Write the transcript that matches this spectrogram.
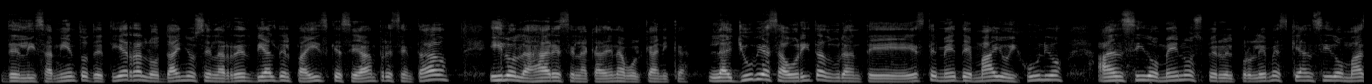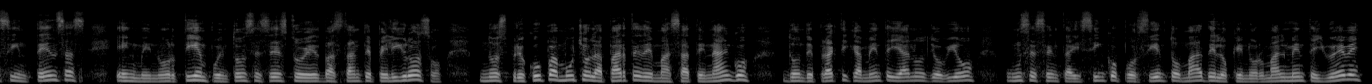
deslizamientos de tierra, los daños en la red vial del país que se han presentado y los lajares en la cadena volcánica. Las lluvias ahorita durante este mes de mayo y junio han sido menos, pero el problema es que han sido más intensas en menor tiempo, entonces esto es bastante peligroso. Nos preocupa mucho la parte de Mazatenango, donde prácticamente ya nos llovió un 65% más de lo que normalmente llueve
